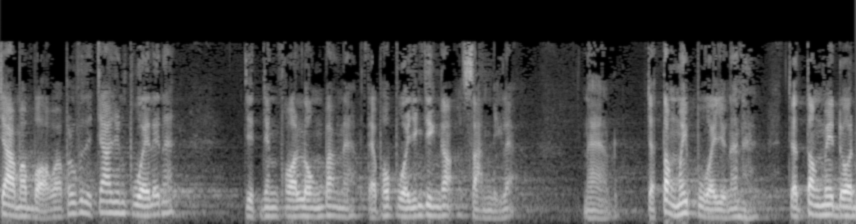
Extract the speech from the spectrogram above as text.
เจ้ามาบอกว่า พระพุทธเจ้ายังป่วยเลยนะจิตยังพอลงบ้างนะแต่พอป่วยจริง ๆ ก็สั่นอีกแล้วนะจะต้องไม่ป่วยอยู่นั่นนะ จะต้องไม่โดน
